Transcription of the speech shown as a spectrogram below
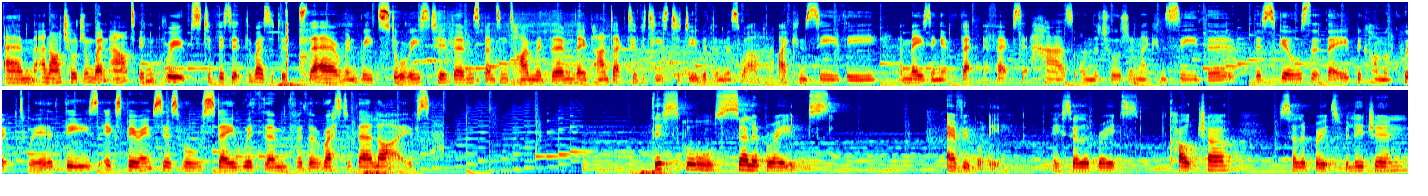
um, and our children went out in groups to visit the residents there and read stories to them, spend some time with them. They planned activities to do with them as well. I can see the amazing effects it has on the children. I can see the, the skills that they become equipped with. These experiences will stay with them for the rest of their lives. This school celebrates everybody. They celebrate culture, celebrates religion,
